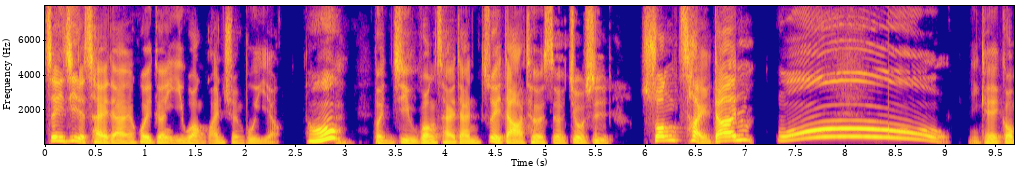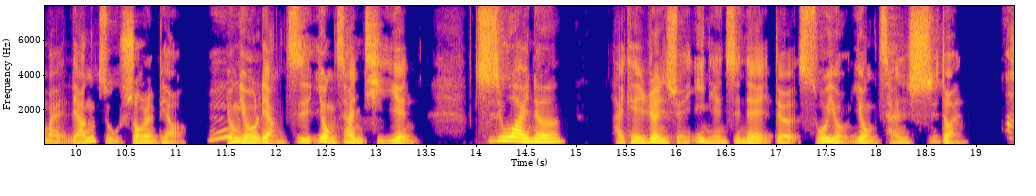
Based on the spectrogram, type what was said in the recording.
这一季的菜单会跟以往完全不一样。哦本季无光菜单最大的特色就是双菜单，哦，你可以购买两组双人票，拥嗯有两次用餐体验之外呢，还可以任选一年之内的所有用餐时段。哇，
